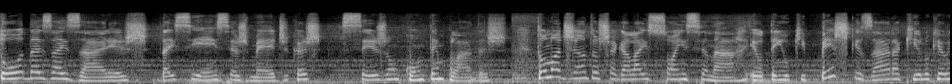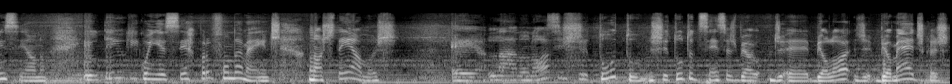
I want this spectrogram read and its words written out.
todas as áreas das ciências médicas sejam contempladas. Então não adianta eu chegar lá e só ensinar, eu tenho que pesquisar aquilo que eu ensino, eu tenho que conhecer profundamente. Nós temos é, lá no nosso instituto, Instituto de Ciências Bio, de, é, de, Biomédicas,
